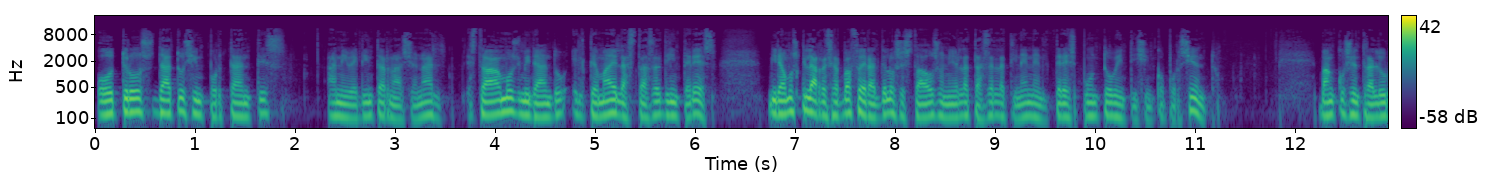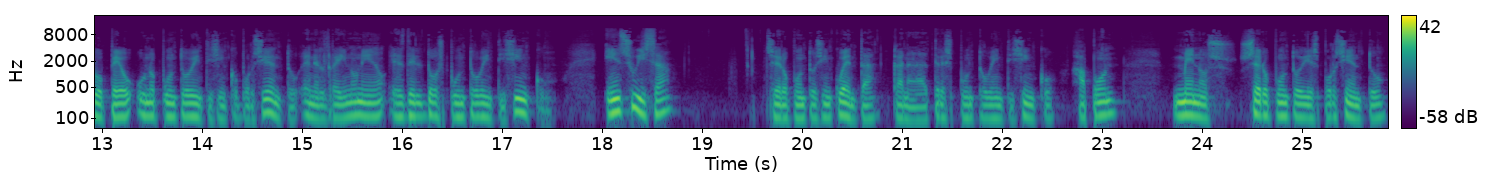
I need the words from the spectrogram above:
otros datos importantes a nivel internacional. Estábamos mirando el tema de las tasas de interés. Miramos que la Reserva Federal de los Estados Unidos la tasa la tiene en el 3.25%. Banco Central Europeo 1.25%. En el Reino Unido es del 2.25%. En Suiza 0.50%, Canadá 3.25%, Japón menos 0.10%,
